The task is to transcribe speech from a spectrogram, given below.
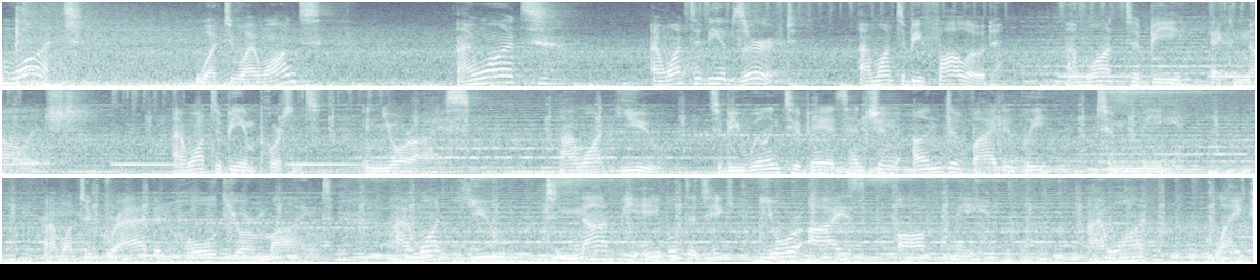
want. What do I want? I want. I want to be observed. I want to be followed. I want to be acknowledged. I want to be important in your eyes. I want you to be willing to pay attention undividedly to me. I want to grab and hold your mind. I want you to not be able to take your eyes off me. I want, like,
